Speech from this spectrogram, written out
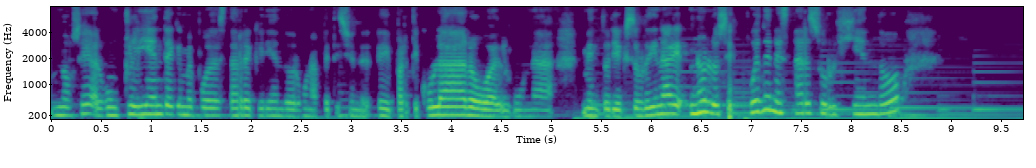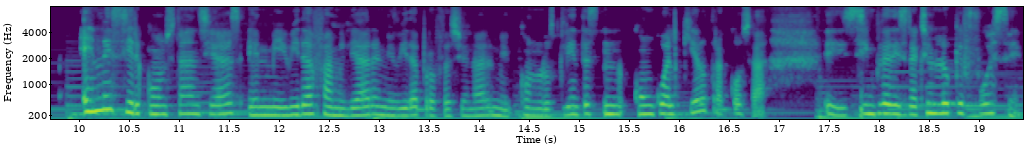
no sé, algún cliente que me pueda estar requiriendo alguna petición eh, particular o alguna mentoría extraordinaria, no lo sé, pueden estar surgiendo N circunstancias en mi vida familiar, en mi vida profesional, con los clientes, con cualquier otra cosa, eh, simple distracción, lo que fuese,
